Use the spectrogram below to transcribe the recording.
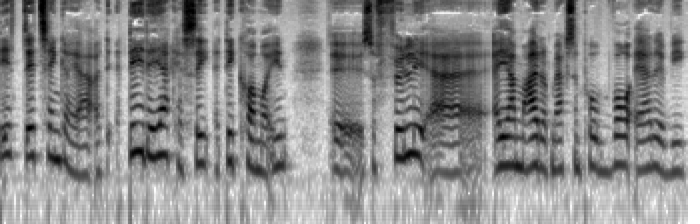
Det, det tænker jeg, og det er det, jeg kan se, at det kommer ind. Øh, selvfølgelig er, er jeg meget opmærksom på, hvor er det, vi,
